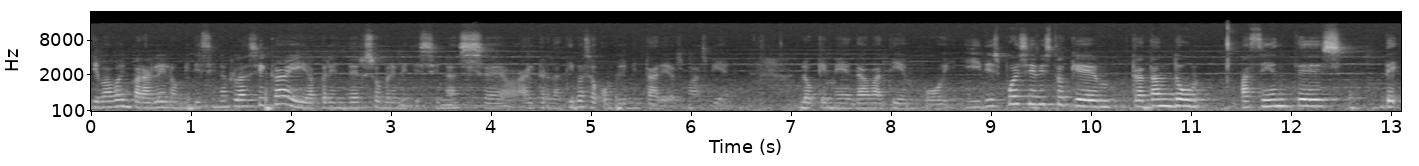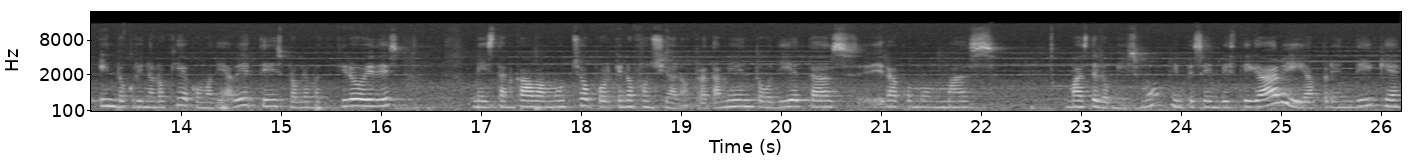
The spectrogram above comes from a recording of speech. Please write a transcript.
llevaba en paralelo medicina clásica y aprender sobre medicinas eh, alternativas o complementarias más bien, lo que me daba tiempo. Y después he visto que tratando pacientes de endocrinología como diabetes, problemas de tiroides, me estancaba mucho porque no funcionó. Tratamiento, dietas, era como más, más de lo mismo. Empecé a investigar y aprendí que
